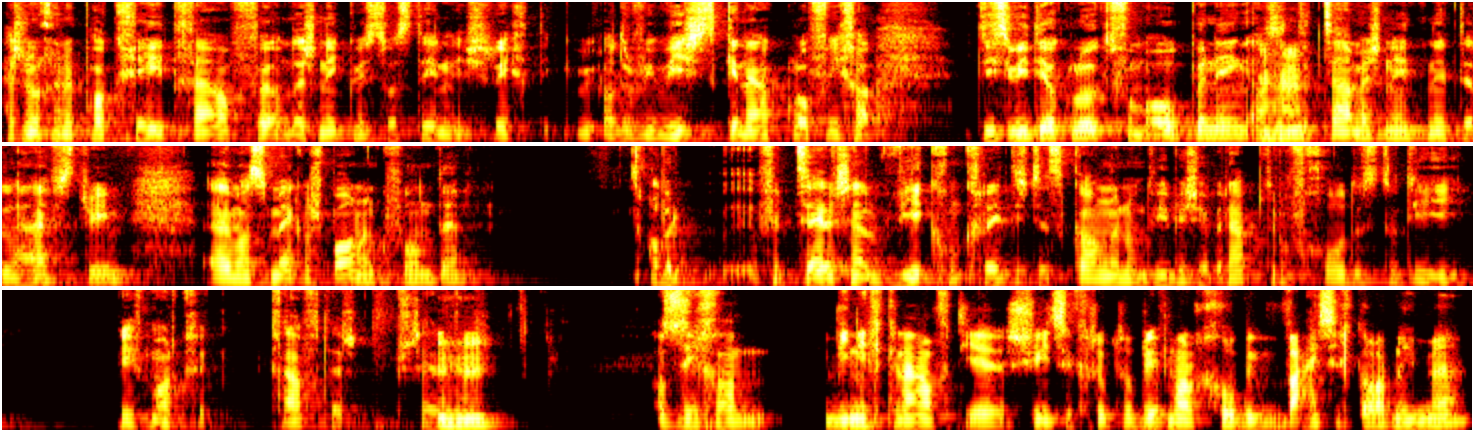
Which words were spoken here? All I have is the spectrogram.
hast nur ein Paket kaufen und hast nicht gewusst, was drin ist, richtig? Oder wie, wie ist es genau gelaufen? Ich habe dein Video geschaut vom Opening, also mhm. der Zusammenschnitt, nicht der Livestream, ähm, was mega spannend gefunden. Aber erzähl schnell, wie konkret ist das gegangen und wie bist du überhaupt darauf gekommen, dass du die Briefmarke gekauft hast oder bestellt mhm. hast? Also ich habe, wie ich genau auf die Schweizer Krypto-Briefmarke gekommen bin, weiß ich gar nicht mehr.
